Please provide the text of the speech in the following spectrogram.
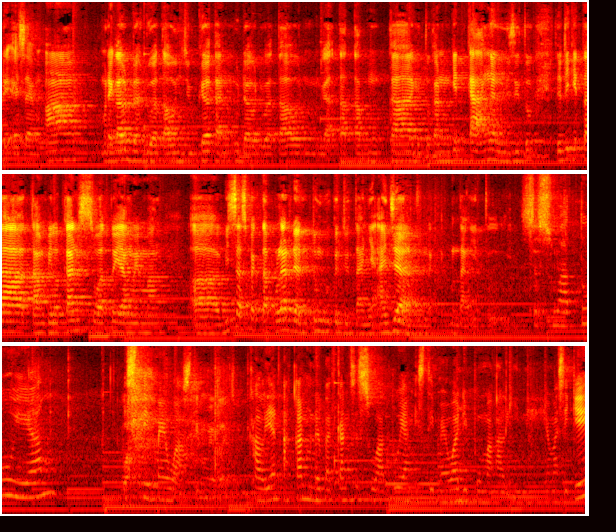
dari SMA mereka udah dua tahun juga kan, udah dua tahun nggak tatap muka gitu kan, mungkin kangen di situ. Jadi kita tampilkan sesuatu yang memang uh, bisa spektakuler dan tunggu kejutannya aja tentang, tentang itu. Sesuatu yang Wah, istimewa. Istimewa juga. Kalian akan mendapatkan sesuatu yang istimewa di Puma kali ini, ya Mas Iki.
